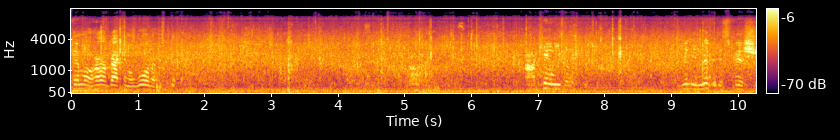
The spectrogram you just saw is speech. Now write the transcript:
Him or her back in the water. I can't even really lift this fish.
